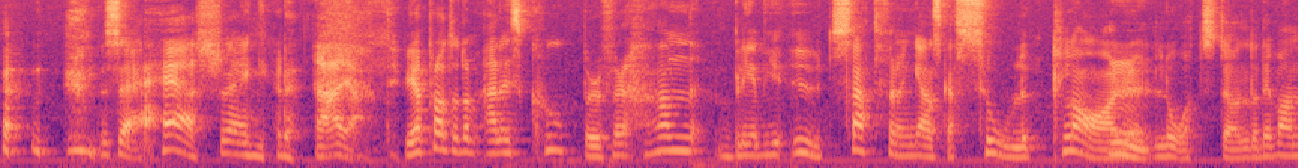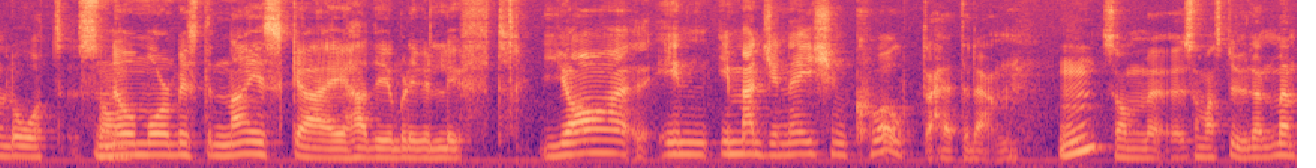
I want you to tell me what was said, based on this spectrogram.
så här, här svänger det. Ja, ja. Vi har pratat om Alice Cooper, för han blev ju utsatt för en ganska solklar Mm. låtstöld. Och det var en låt som... No More Mr Nice Guy hade ju blivit lyft. Ja, In Imagination Quota hette den. Mm. som, som var stulen. Men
